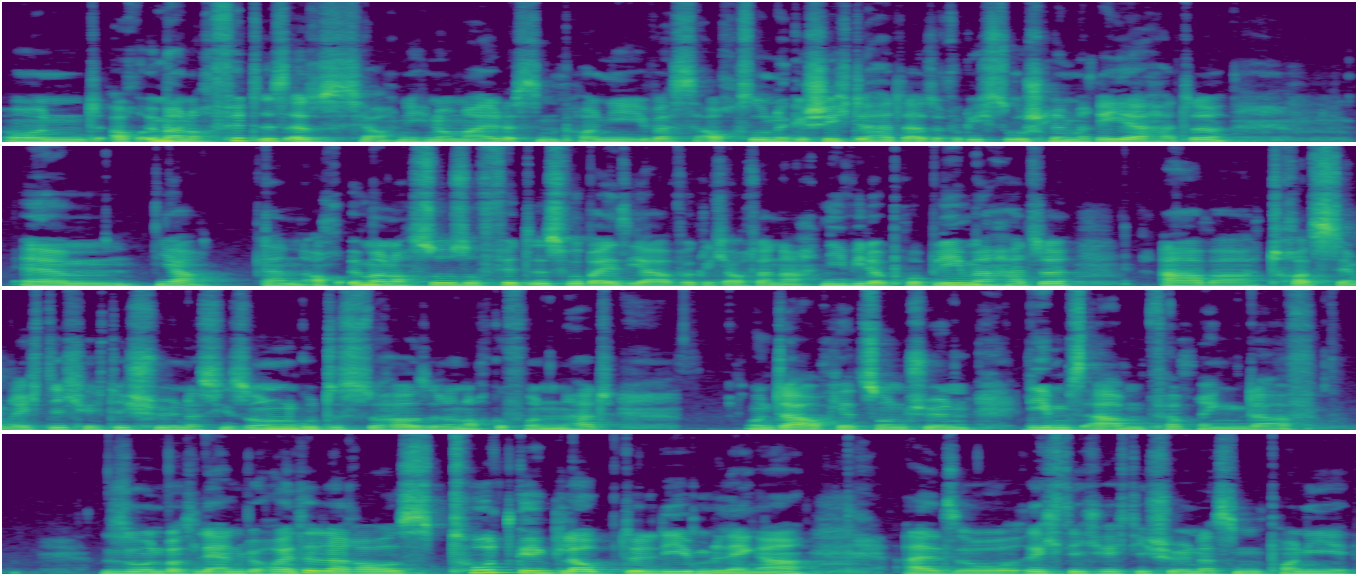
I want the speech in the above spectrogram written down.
und auch immer noch fit ist. Also es ist ja auch nicht normal, dass ein Pony, was auch so eine Geschichte hatte, also wirklich so schlimme Rehe hatte, ähm, ja, dann auch immer noch so, so fit ist, wobei sie ja wirklich auch danach nie wieder Probleme hatte. Aber trotzdem richtig, richtig schön, dass sie so ein gutes Zuhause dann auch gefunden hat und da auch jetzt so einen schönen Lebensabend verbringen darf. So, und was lernen wir heute daraus? Totgeglaubte leben länger. Also richtig, richtig schön, dass ein Pony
